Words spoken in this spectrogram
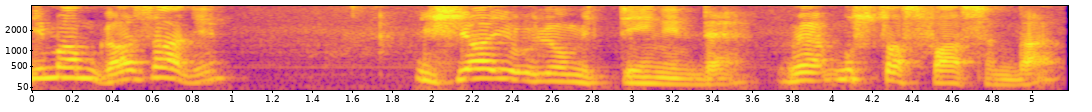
İmam Gazali İhya-i Ulumiddin'inde ve Mustasfasında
